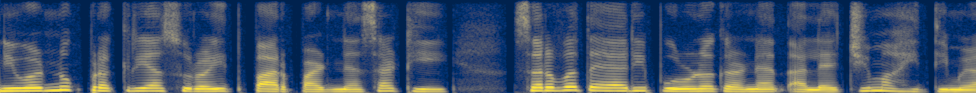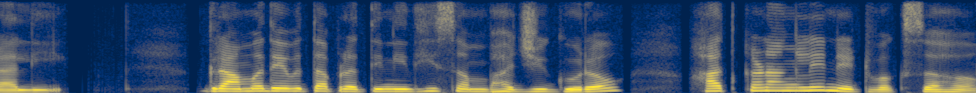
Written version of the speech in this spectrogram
निवडणूक प्रक्रिया सुरळीत पार पाडण्यासाठी सर्व तयारी पूर्ण करण्यात आल्याची माहिती मिळाली. ग्रामदेवता प्रतिनिधी संभाजी गुरव हातकणंगले नेटवर्कसह.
